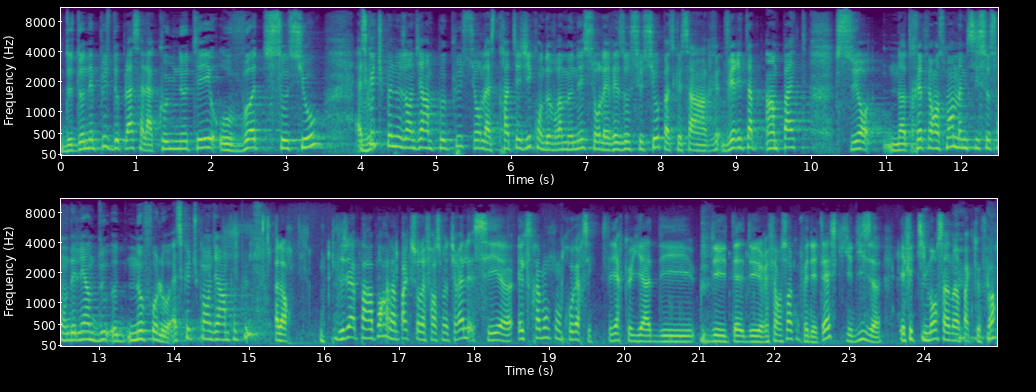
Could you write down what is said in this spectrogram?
de donner plus de place à la communauté, aux votes sociaux. Est-ce que mhm. tu peux nous en dire un peu plus sur la stratégie qu'on devrait mener sur les réseaux sociaux? Parce que ça a un véritable impact sur notre référencement, même si ce sont des liens de, euh, no follow. Est-ce que tu peux en dire un peu plus? Alors, déjà par rapport à l'impact sur le référencement naturel, c'est euh, extrêmement controversé. C'est-à-dire qu'il y a des, des, des référenceurs qui ont fait des tests qui disent euh, effectivement c'est un impact fort,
